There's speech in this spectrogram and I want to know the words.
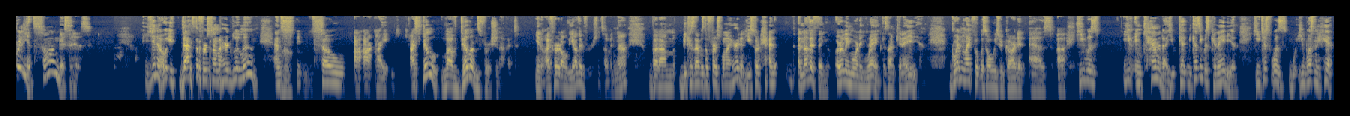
brilliant song this is you know, it, that's the first time I heard Blue Moon, and wow. so I, I, I still love Dylan's version of it. You know, I've heard all the other versions of it now, but um, because that was the first one I heard, and he sort of and another thing, early morning rain, because I'm Canadian. Gordon Lightfoot was always regarded as uh, he was in Canada. He, because he was Canadian, he just was he wasn't hip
